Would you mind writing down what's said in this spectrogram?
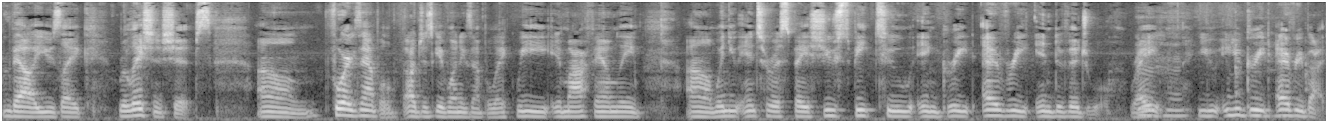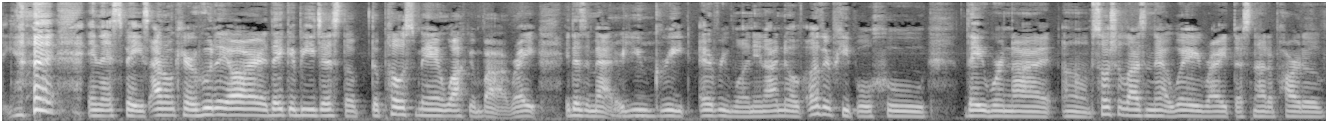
values, like relationships. Um, for example, I'll just give one example. Like we in my family, um, when you enter a space you speak to and greet every individual right? Mm-hmm. you you greet everybody in that space. I don't care who they are. They could be just the, the postman walking by right? It doesn't matter. Mm-hmm. you greet everyone. And i know of other people who they were not um, socializing that way right? That's not a part of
